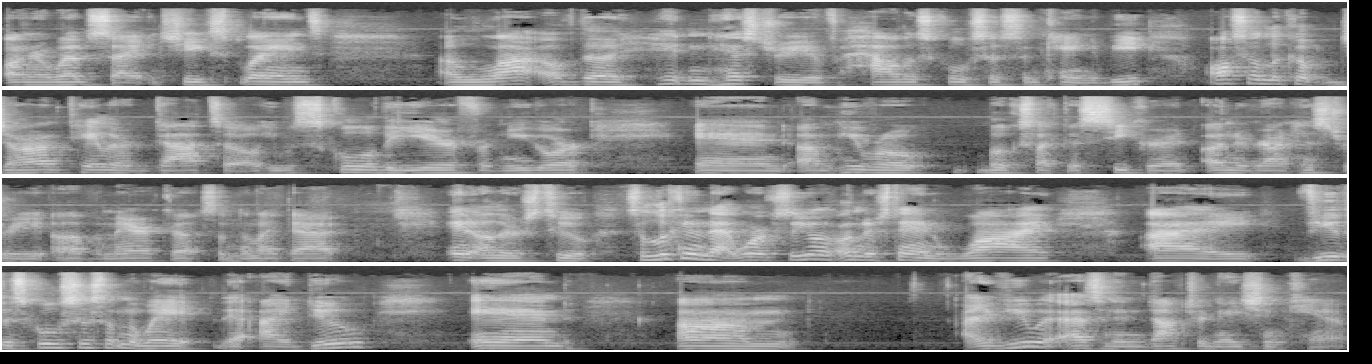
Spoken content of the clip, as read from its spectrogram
on her website. And she explains a lot of the hidden history of how the school system came to be. Also, look up John Taylor Gatto. He was School of the Year for New York, and um, he wrote books like The Secret, Underground History of America, something like that, and others too. So, looking at that work, so you'll understand why I view the school system the way that I do, and um, I view it as an indoctrination camp,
